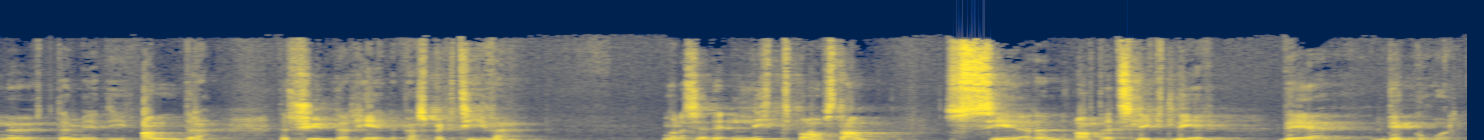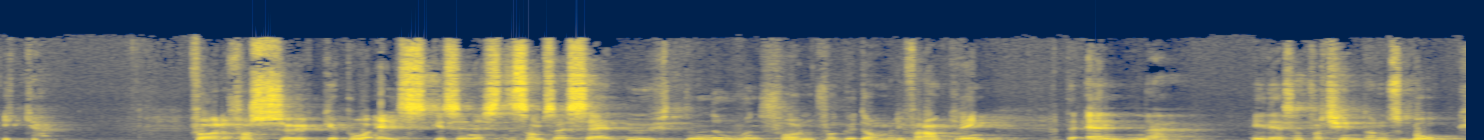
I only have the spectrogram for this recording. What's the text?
møte med de andre det fyller hele perspektivet. Når en ser det litt på avstand, så ser en at et slikt liv, det, det går ikke. For forsøket på å elske sin neste som seg selv uten noen form for guddommelig forankring, det ender i det som Forkynnerens bok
